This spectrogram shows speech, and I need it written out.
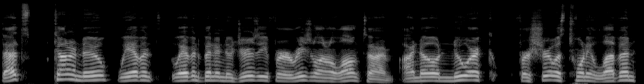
that's kind of new. We haven't we haven't been in New Jersey for a regional in a long time. I know Newark for sure was 2011.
